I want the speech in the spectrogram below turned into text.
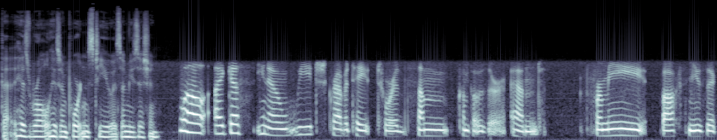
that, his role, his importance to you as a musician? Well, I guess, you know, we each gravitate towards some composer. And for me, Bach's music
